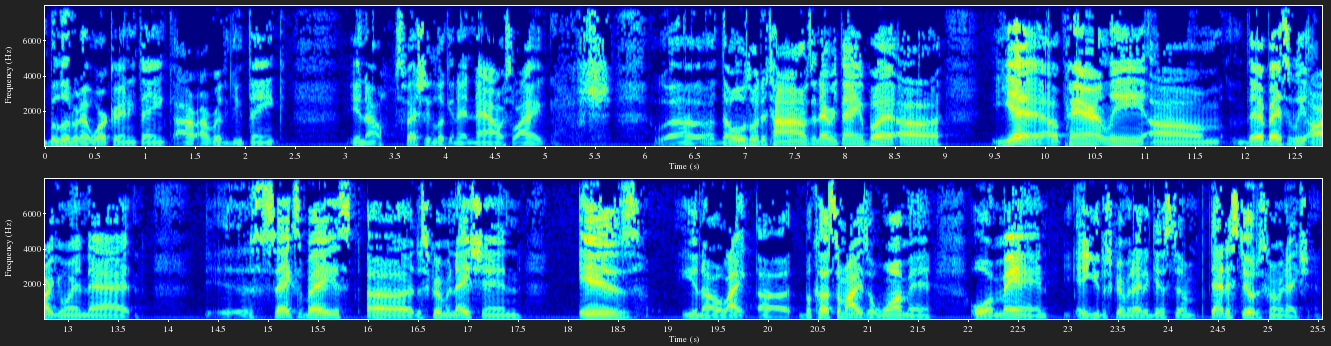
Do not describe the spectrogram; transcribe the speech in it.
belittle their work or anything. I, I really do think you know especially looking at now it's like uh, those were the times and everything but uh yeah apparently um they're basically arguing that uh, sex-based uh discrimination is you know like uh because somebody's a woman or a man and you discriminate against them that is still discrimination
